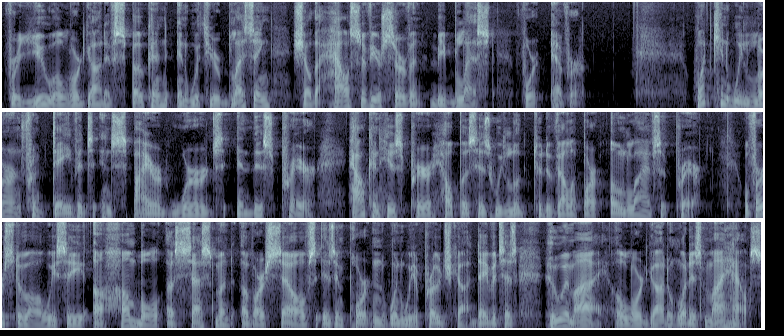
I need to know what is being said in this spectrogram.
For you, O Lord God, have spoken, and with your blessing shall the house of your servant be blessed forever. What can we learn from David's inspired words in this prayer? How can his prayer help us as we look to develop our own lives of prayer? Well, first of all, we see a humble assessment of ourselves is important when we approach God. David says, Who am I, O Lord God, and what is my house?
